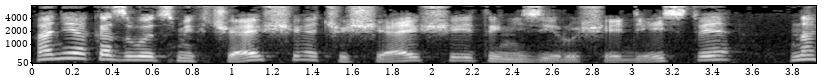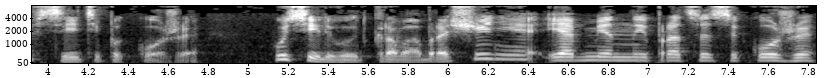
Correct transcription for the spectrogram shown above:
Они оказывают смягчающее, очищающее и тонизирующее действие на все типы кожи, усиливают кровообращение и обменные процессы кожи,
